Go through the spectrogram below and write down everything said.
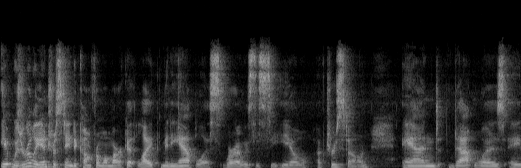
It was really interesting to come from a market like Minneapolis, where I was the CEO of TruStone, and that was a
